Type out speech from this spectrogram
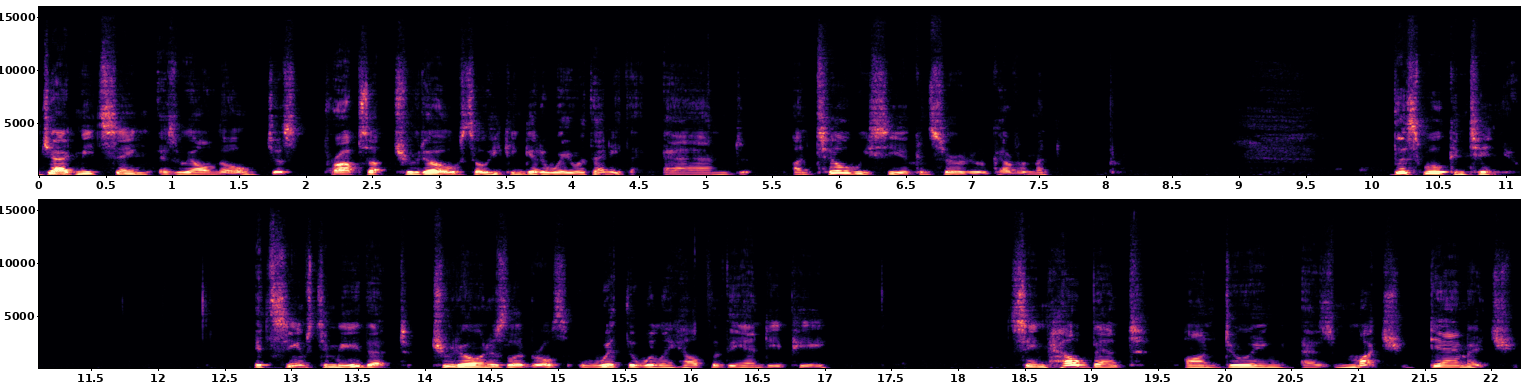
Jagmeet Singh, as we all know, just props up Trudeau so he can get away with anything. And until we see a conservative government, this will continue. It seems to me that Trudeau and his Liberals, with the willing help of the NDP, seem hell bent on doing as much damage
